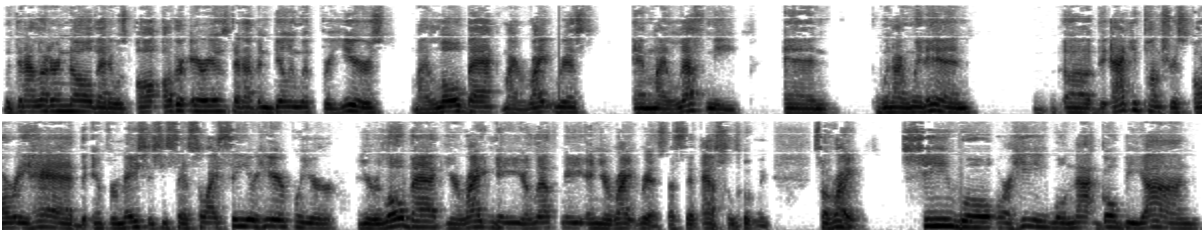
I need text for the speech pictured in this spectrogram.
but then I let her know that it was all other areas that I've been dealing with for years my low back, my right wrist, and my left knee. And when I went in, uh, the acupuncturist already had the information. She said, So I see you're here for your your low back, your right knee, your left knee, and your right wrist. I said, absolutely. So, right. She will or he will not go beyond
